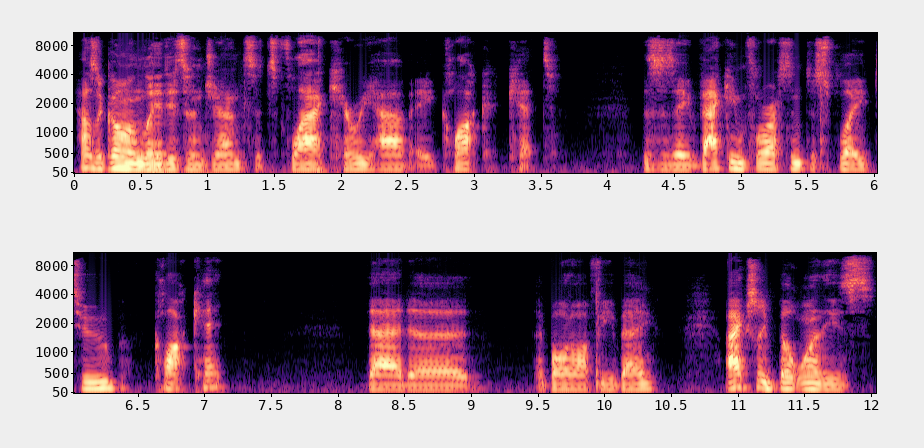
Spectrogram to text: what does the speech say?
How's it going ladies and gents? It's Flak. Here we have a clock kit. This is a vacuum fluorescent display tube clock kit that uh, I bought off eBay. I actually built one of these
